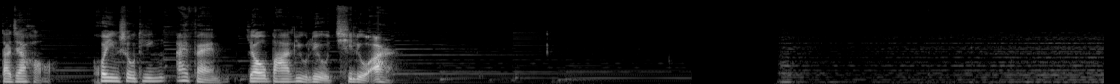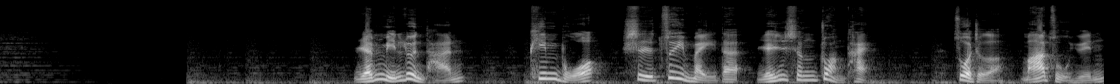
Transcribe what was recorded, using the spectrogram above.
大家好，欢迎收听 FM 幺八六六七六二。人民论坛：拼搏是最美的人生状态。作者：马祖云。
